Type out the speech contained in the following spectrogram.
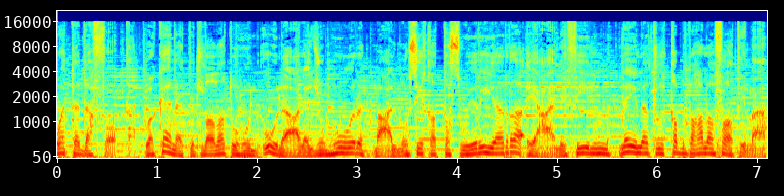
والتدفق. وكانت إطلالته الأولى على الجمهور مع الموسيقى التصويرية الرائعة لفيلم ليلة القبض على فاطمة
